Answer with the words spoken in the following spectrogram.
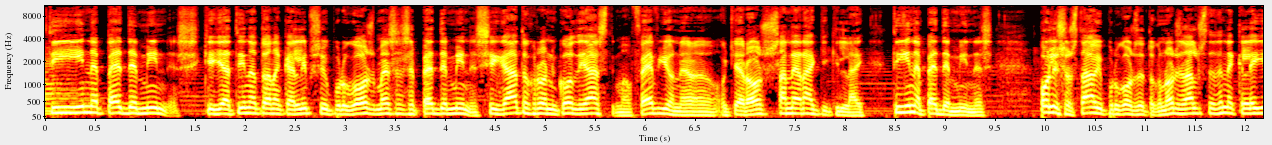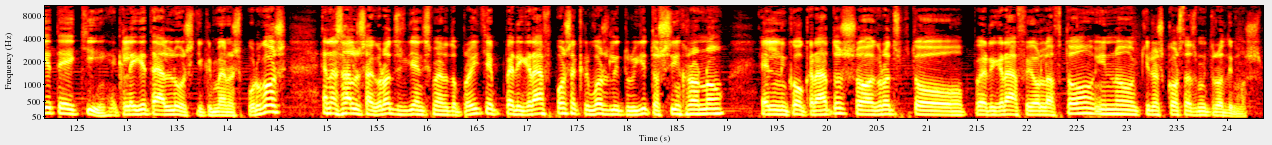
Τι είναι πέντε μήνες και γιατί να το ανακαλύψει ο Υπουργός μέσα σε πέντε μήνες. Σιγά το χρονικό διάστημα. Φεύγει ο, νε- ο καιρός, σαν νεράκι κυλάει. Τι είναι πέντε μήνες; Πολύ σωστά, ο Υπουργός δεν το γνώριζε, άλλωστε δεν εκλέγεται εκεί. Εκλέγεται αλλού ο συγκεκριμένος Υπουργός. Ένας άλλος αγρότης βγαίνει σήμερα το πρωί και περιγράφει πώς ακριβώς λειτουργεί το σύγχρονο ελληνικό κράτος. Ο αγρότης που το περιγράφει όλο αυτό είναι ο κύριος Κώστας Μητροδήμος.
